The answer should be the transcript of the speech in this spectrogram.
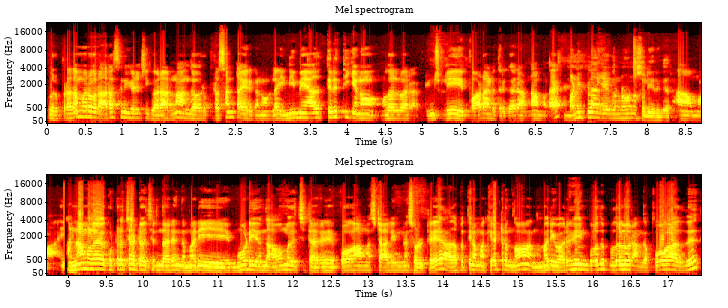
ஒரு பிரதமர் ஒரு அரசு நிகழ்ச்சிக்கு வராருன்னா அங்க அவர் பிரசன்ட் ஆயிருக்கணும்ல. இனிமையாவது திருத்திக்கணும் முதல்வர் அப்படின்னு சொல்லி பாடம் எடுத்திருக்காரு அண்ணாமலை. மன்னிப்புலாம் கேட்கணும்னு சொல்லியிருக்காரு. ஆமா. அண்ணாமலை குற்றச்சாட்டு வச்சிருந்தாரு. இந்த மாதிரி மோடி வந்து அவமதிச்சிட்டாரு போகாம ஸ்டாலின்னு சொல்லிட்டு. அதை பத்தி நம்ம கேட்டிருந்தோம். அந்த மாதிரி வருகையின் போது முதல்வர் அங்க போகாதது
